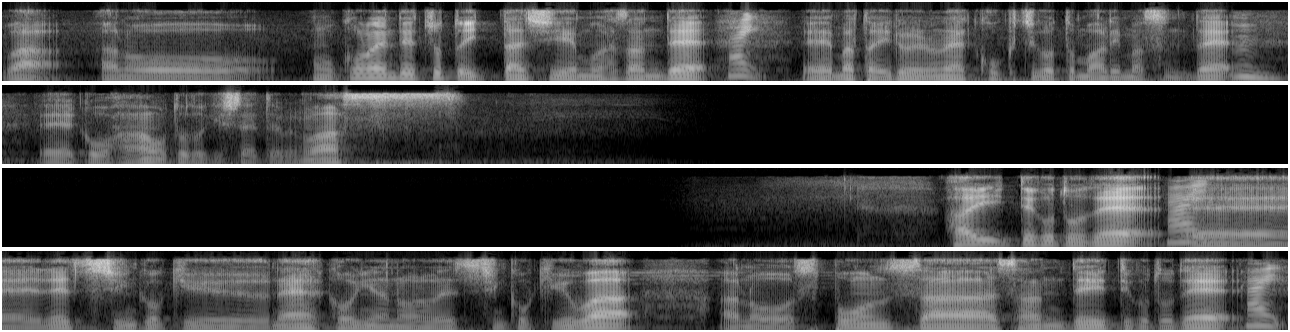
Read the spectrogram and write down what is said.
は、あのーこの辺でちょっと一旦 CM 挟んで、はい。えーまたいろいろね、告知事もありますんで、うん。えー後半お届けしたいと思います。はい、ってことで、はい。えーレッツ深呼吸ね、今夜のレッツ深呼吸は、あのスポンサーさんデーということで、はい。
